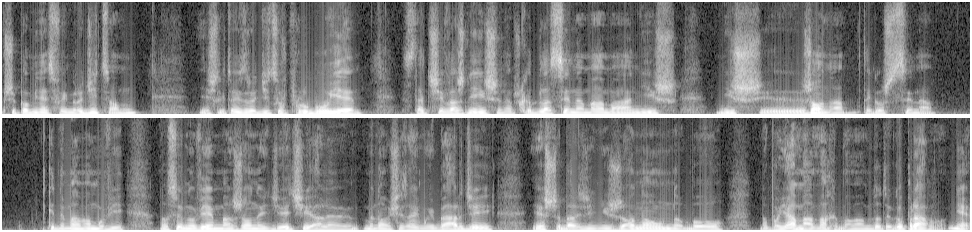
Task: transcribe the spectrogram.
przypominać swoim rodzicom. Jeśli ktoś z rodziców próbuje stać się ważniejszy, na przykład dla syna mama, niż, niż y, żona tegoż syna. Kiedy mama mówi, no synu, wiem, masz żonę i dzieci, ale mną się zajmuj bardziej, jeszcze bardziej niż żoną, no bo, no bo ja mama chyba mam do tego prawo. Nie.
